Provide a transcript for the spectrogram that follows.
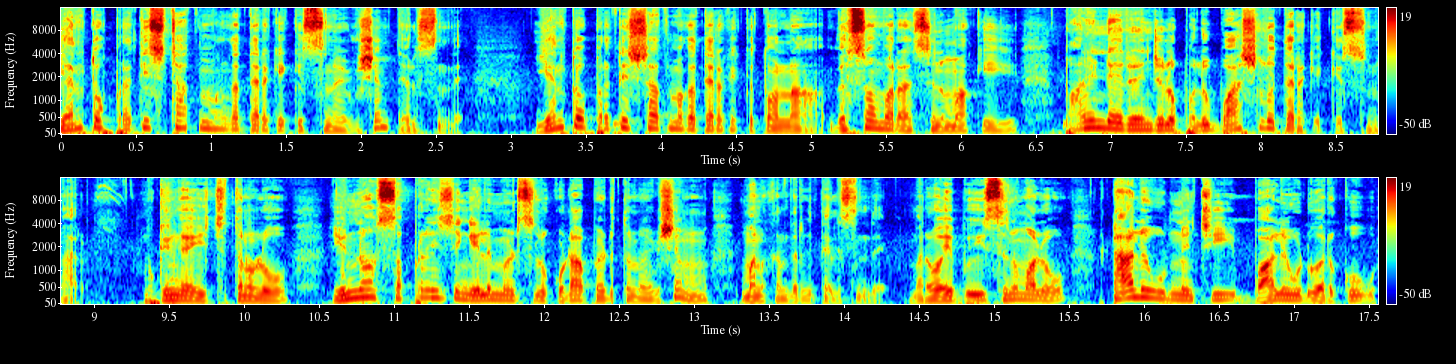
ఎంతో ప్రతిష్టాత్మకంగా తెరకెక్కిస్తున్న విషయం తెలిసిందే. ఎంతో ప్రతిష్టాత్మక తెరకెక్కుతున్న విశ్వమరాజ్ సినిమాకి పాన్ ఇండియా రేంజ్లో పలు భాషల్లో తెరకెక్కిస్తున్నారు. ముఖ్యంగా ఈ చిత్రంలో ఎన్నో సర్ప్రైజింగ్ ఎలిమెంట్స్లు కూడా పెడుతున్న విషయం మనకందరికీ తెలిసిందే. మరోవైపు ఈ సినిమాలో టాలీవుడ్ నుంచి బాలీవుడ్ వరకు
